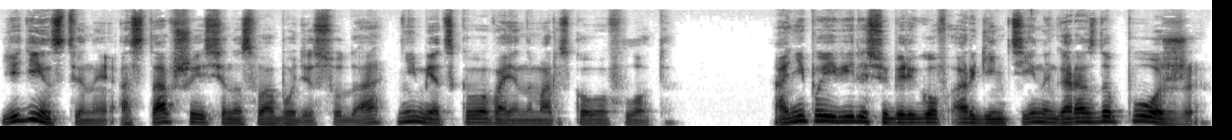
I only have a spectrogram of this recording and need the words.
единственные оставшиеся на свободе суда немецкого военно-морского флота. Они появились у берегов Аргентины гораздо позже,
